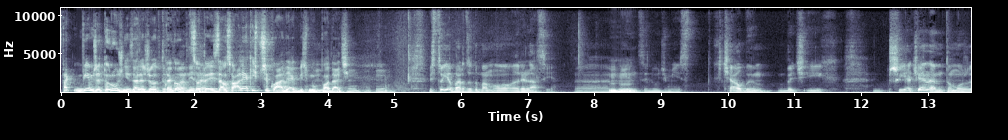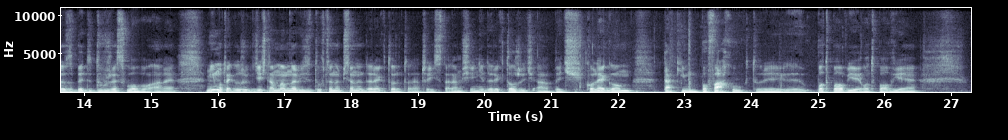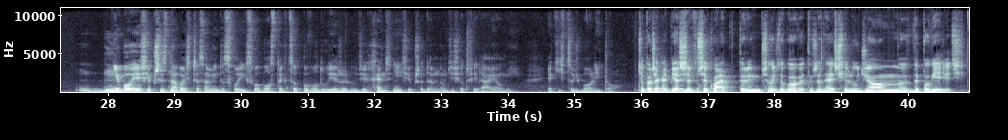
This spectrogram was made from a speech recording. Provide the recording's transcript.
Tak, wiem, że to różnie zależy od Dokładnie tego, co tak. to jest za osoba, ale jakieś przykłady, jakbyś mógł mhm, podać. Mm. Wiesz co, ja bardzo dbam o relacje e, między ludźmi chciałbym być ich Przyjacielem to może zbyt duże słowo, ale mimo tego, że gdzieś tam mam na wizytówce napisane dyrektor, to raczej staram się nie dyrektorzyć, a być kolegą takim po fachu, który y, podpowie, odpowie. Nie boję się przyznawać czasami do swoich słabostek, co powoduje, że ludzie chętniej się przede mną gdzieś otwierają i jakiś coś boli, to czy poczekaj, pierwszy przykład, który mi przychodzi do głowy, to że dajesz się ludziom wypowiedzieć.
